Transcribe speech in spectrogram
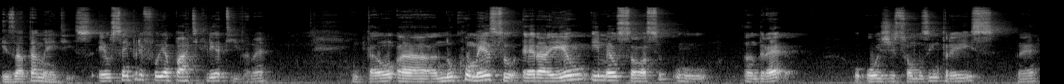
Exatamente isso. Eu sempre fui a parte criativa, né? Então, uh, no começo era eu e meu sócio, o André. Hoje somos em três, né?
